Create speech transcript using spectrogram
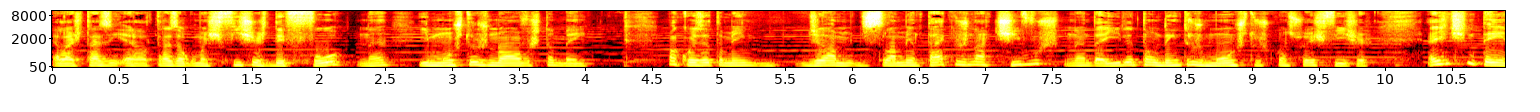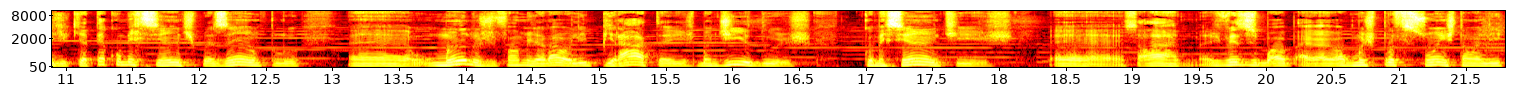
ela traz, ela traz algumas fichas default, né? E monstros novos também. Uma coisa também de, de, se lamentar é que os nativos né, da ilha estão dentre os monstros com as suas fichas. A gente entende que até comerciantes, por exemplo, é, humanos de forma geral, ali, piratas, bandidos, comerciantes, é, sei lá, às vezes algumas profissões estão ali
